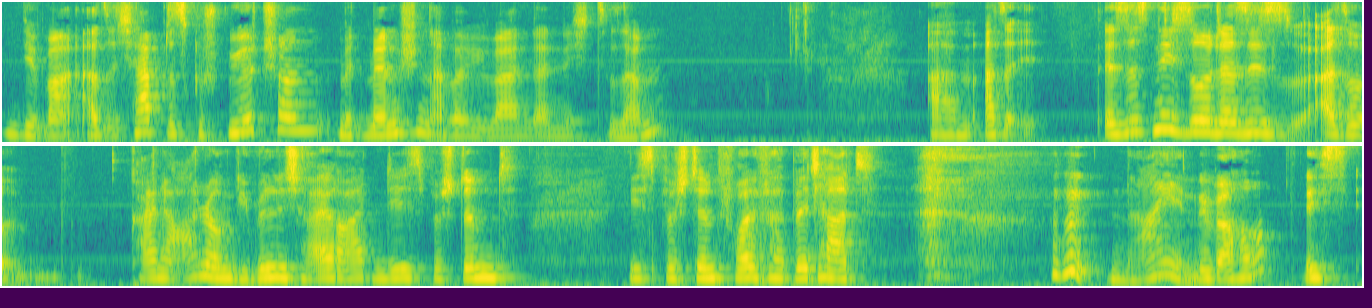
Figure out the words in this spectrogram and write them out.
Wir waren also ich habe das gespürt schon mit Menschen, aber wir waren dann nicht zusammen. Ähm, also es ist nicht so, dass ich, also keine Ahnung, die will nicht heiraten, die ist bestimmt, die ist bestimmt voll verbittert. Nein, überhaupt nicht.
